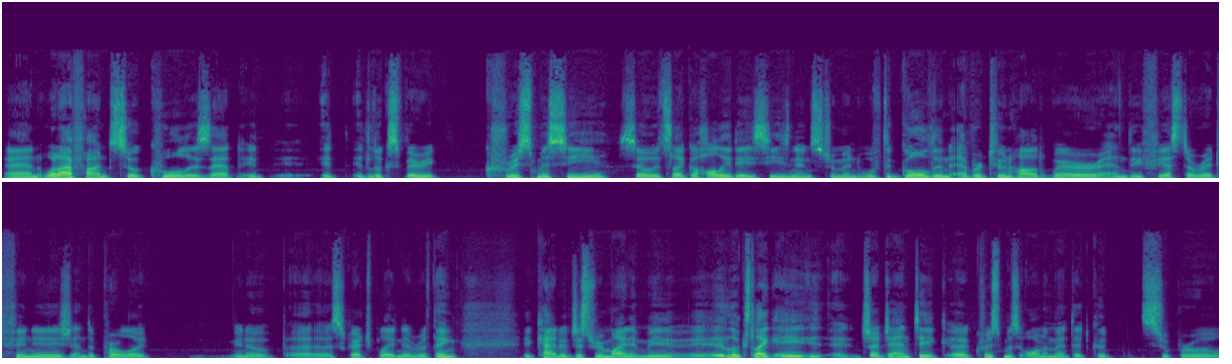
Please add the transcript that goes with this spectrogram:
And what I find so cool is that it it, it looks very Christmassy. So it's like a holiday season instrument with the golden Evertune hardware and the Fiesta red finish and the pearloid you know uh, scratch plate and everything. It kind of just reminded me. It looks like a, a gigantic uh, Christmas ornament that could super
